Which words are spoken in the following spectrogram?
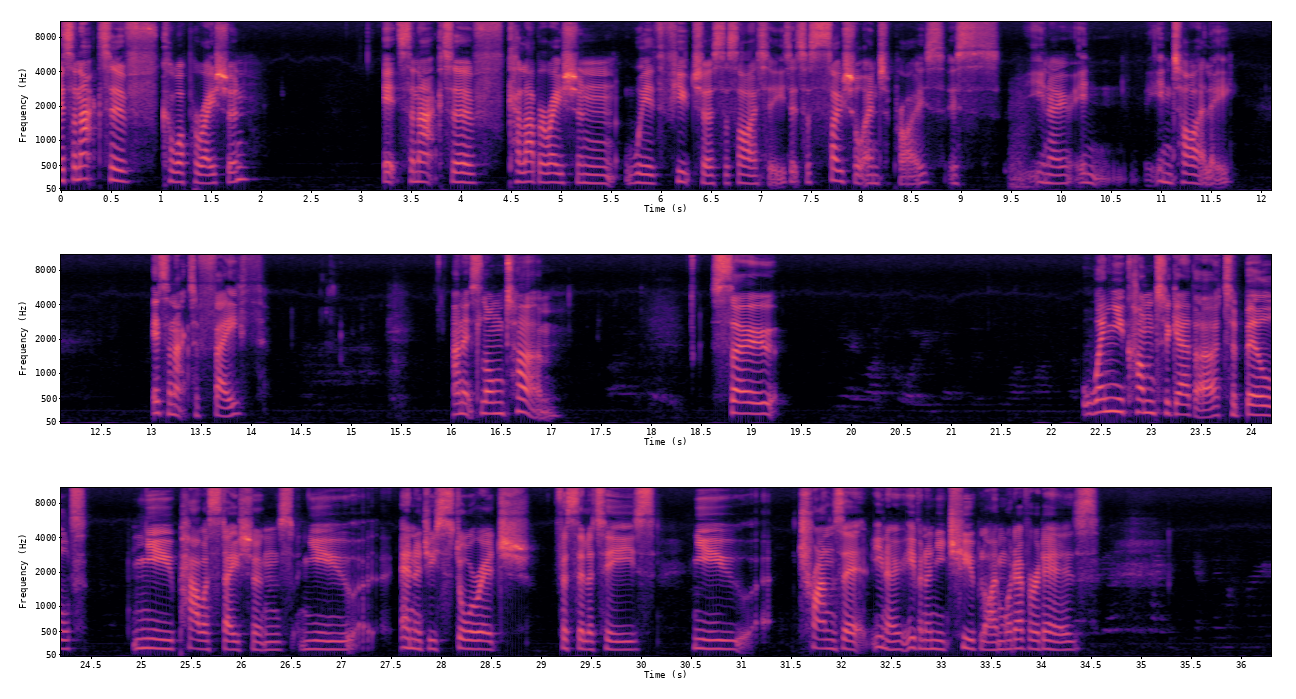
it's an act of cooperation. It's an act of collaboration with future societies. It's a social enterprise. It's you know in entirely. It's an act of faith, and it's long term. So when you come together to build new power stations, new energy storage facilities, new transit, you know, even a new tube line, whatever it is,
